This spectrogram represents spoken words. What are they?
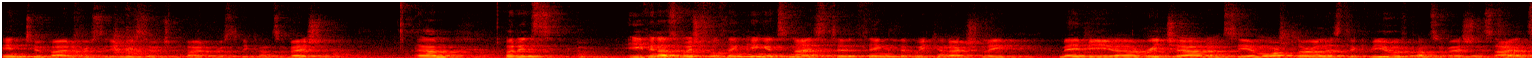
into biodiversity research and biodiversity conservation. Um, but it's even as wishful thinking, it's nice to think that we can actually maybe uh, reach out and see a more pluralistic view of conservation science.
